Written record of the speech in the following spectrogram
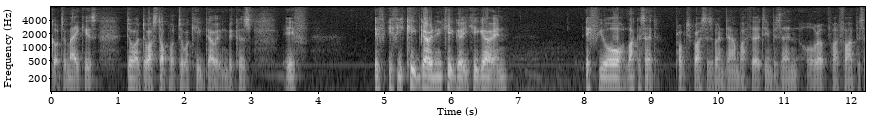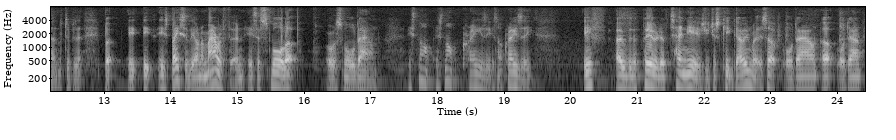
got to make is, do I do I stop or do I keep going? Because if if if you keep going and you keep going, you keep going, if you're like I said, property prices went down by 13% or up by 5% or 2%, but it, it, it's basically on a marathon, it's a small up or a small down. It's not, it's not crazy, it's not crazy. If over the period of 10 years you just keep going, whether it's up or down, up or down,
